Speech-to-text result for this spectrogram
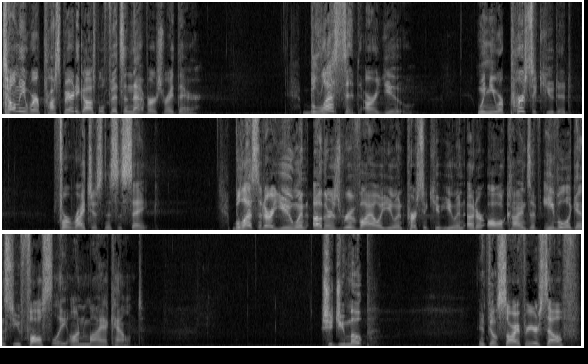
tell me where prosperity gospel fits in that verse right there. Blessed are you when you are persecuted for righteousness' sake. Blessed are you when others revile you and persecute you and utter all kinds of evil against you falsely on my account. Should you mope and feel sorry for yourself?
